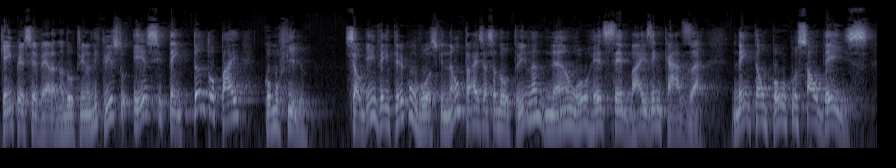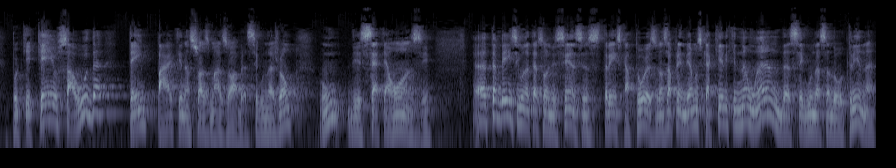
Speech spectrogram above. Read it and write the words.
Quem persevera na doutrina de Cristo, esse tem tanto o Pai como o Filho. Se alguém vem ter convosco e não traz essa doutrina, não o recebais em casa, nem tampouco o saudeis, porque quem o saúda tem parte nas suas más obras. 2 João 1, de 7 a 11. Eh, também em 2 Tessalonicenses 3,14, nós aprendemos que aquele que não anda segundo essa doutrina,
